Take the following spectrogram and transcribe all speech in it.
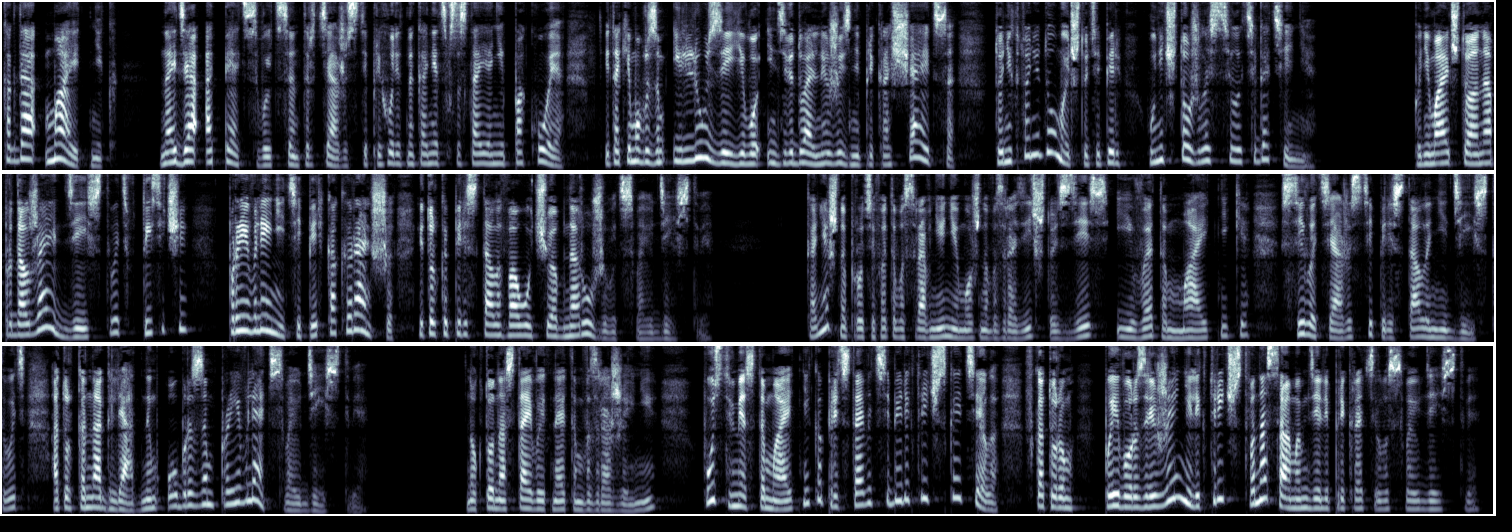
Когда маятник, найдя опять свой центр тяжести, приходит, наконец, в состояние покоя, и таким образом иллюзия его индивидуальной жизни прекращается, то никто не думает, что теперь уничтожилась сила тяготения. Понимает, что она продолжает действовать в тысячи проявлений теперь, как и раньше, и только перестала воочию обнаруживать свое действие. Конечно, против этого сравнения можно возразить, что здесь и в этом маятнике сила тяжести перестала не действовать, а только наглядным образом проявлять свое действие. Но кто настаивает на этом возражении, пусть вместо маятника представит себе электрическое тело, в котором по его разряжении электричество на самом деле прекратило свое действие.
